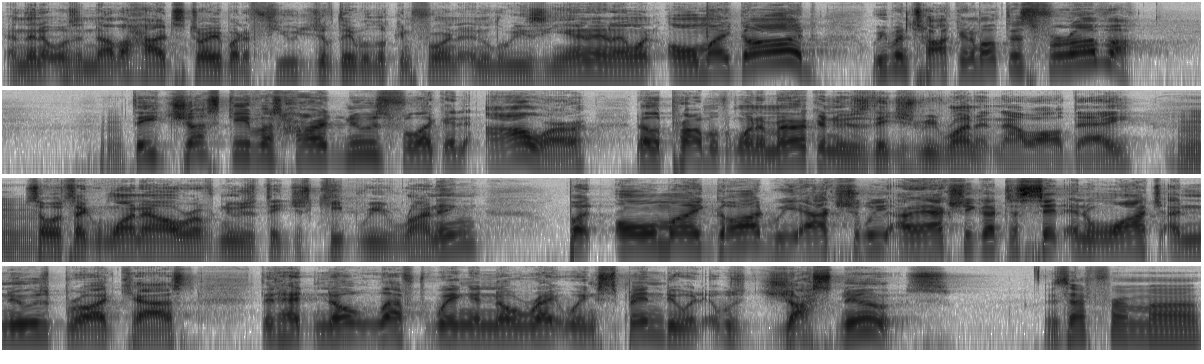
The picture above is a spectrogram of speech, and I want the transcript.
and then it was another hard story about a fugitive they were looking for in, in Louisiana. And I went, "Oh my God, we've been talking about this forever." They just gave us hard news for like an hour. Now the problem with One American News is they just rerun it now all day, so it's like one hour of news that they just keep rerunning. But oh my God, we actually I actually got to sit and watch a news broadcast that had no left wing and no right wing spin to it. It was just news. Is that from uh,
